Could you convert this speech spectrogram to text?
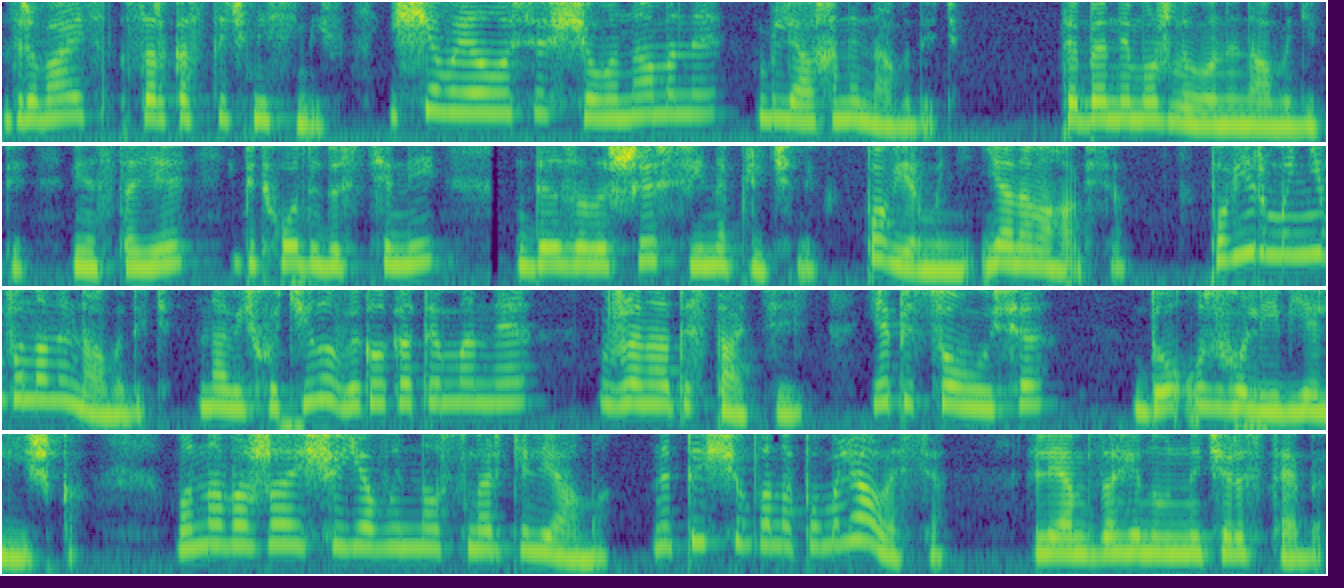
зривається саркастичний сміх, і ще виявилося, що вона мене бляха ненавидить. Тебе неможливо ненавидіти. Він стає і підходить до стіни, де залишив свій наплічник. Повір мені, я намагався. Повір мені, вона ненавидить. Навіть хотіла викликати мене вже на атестації. Я підсовуюся до узголів'я ліжка. Вона вважає, що я винна у смерті Ліама. Не те, щоб вона помилялася. Ліам загинув не через тебе,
